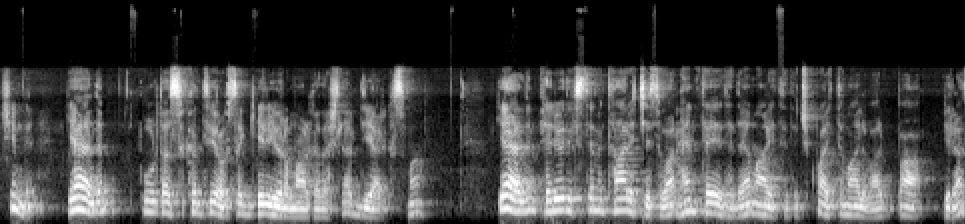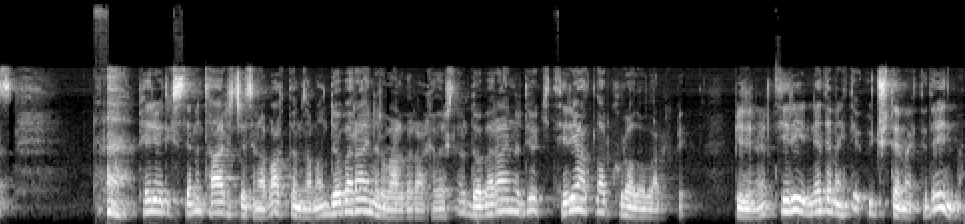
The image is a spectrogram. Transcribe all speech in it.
Şimdi geldim. Burada sıkıntı yoksa geliyorum arkadaşlar diğer kısma. Geldim. Periyodik sistemin tarihçesi var. Hem TYT'de hem AYT'de çıkma ihtimali var biraz. Periyodik sistemin tarihçesine baktığım zaman Döbereiner vardır arkadaşlar. Döbereiner diyor ki triadlar kuralı olarak bi- bilinir. Tri ne demekti? 3 demekti değil mi?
